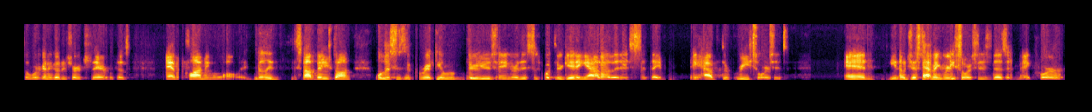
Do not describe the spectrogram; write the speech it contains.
So we're going to go to church there because they have a climbing wall. It really, it's not based on, well, this is the curriculum they're using or this is what they're getting out of it. It's that they they have the resources. And, you know, just having resources doesn't make for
